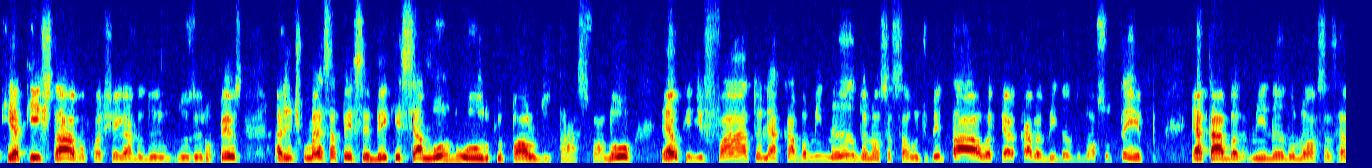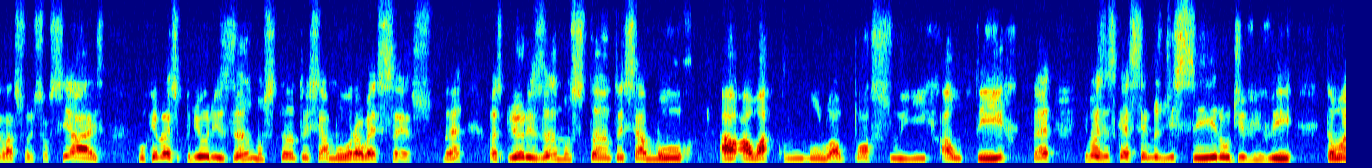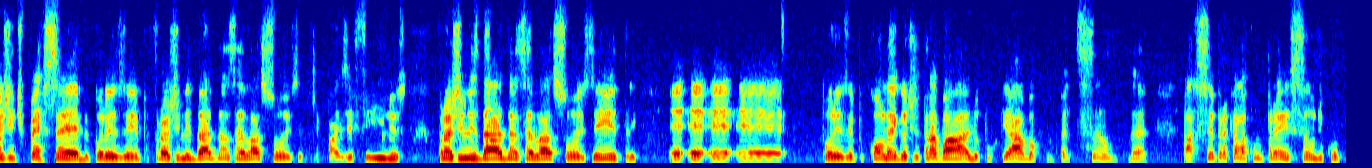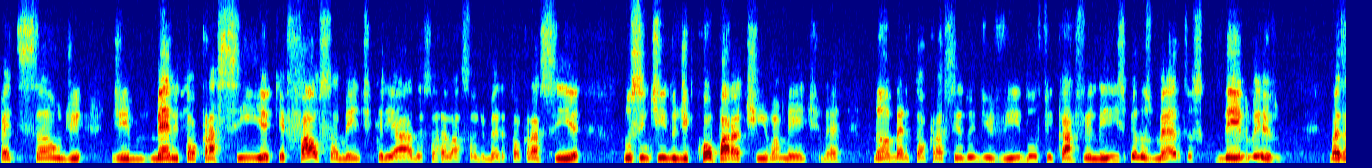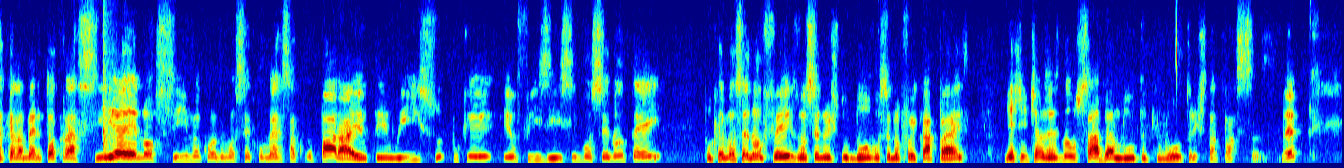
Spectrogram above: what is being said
que aqui estavam com a chegada do, dos europeus, a gente começa a perceber que esse amor do ouro que o Paulo de Tarso falou é o que de fato ele acaba minando a nossa saúde mental, é que acaba minando o nosso tempo, é acaba minando nossas relações sociais, porque nós priorizamos tanto esse amor ao excesso, né? Nós priorizamos tanto esse amor ao, ao, acúmulo, ao possuir, ao ter, né? E nós esquecemos de ser ou de viver. Então a gente percebe, por exemplo, fragilidade nas relações entre pais e filhos, fragilidade nas relações entre, é, é, é, é por exemplo, colegas de trabalho, porque há uma competição, né? Há sempre aquela compreensão de competição, de, de meritocracia, que é falsamente criada essa relação de meritocracia, no sentido de comparativamente, né? Não a meritocracia do indivíduo ficar feliz pelos méritos dele mesmo. Mas aquela meritocracia é nociva quando você começa a comparar. Eu tenho isso porque eu fiz isso e você não tem, porque você não fez, você não estudou, você não foi capaz. E a gente às vezes não sabe a luta que o outro está passando. Né?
